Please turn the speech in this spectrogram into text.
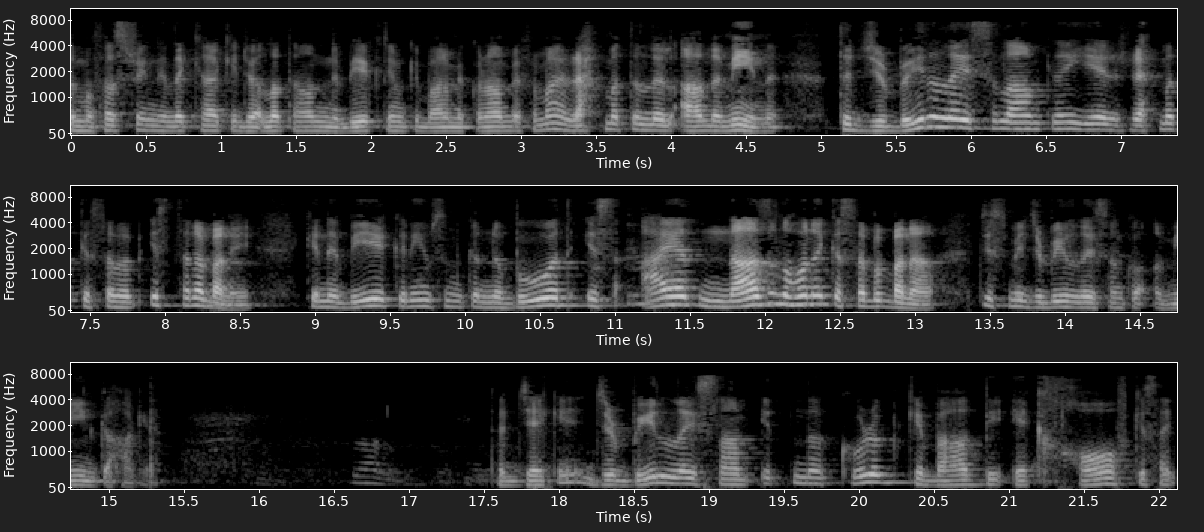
تو مفسرین نے لکھا کہ جو اللہ تعالیٰ نے نبی کریم کے بارے میں قرآن میں فرمایا رحمت للعالمین، تو جبریل علیہ السلام کے یہ رحمت کے سبب اس طرح بنے کہ نبی کریم صلی اللہ علیہ وسلم کا نبوت اس آیت نازل ہونے کا سبب بنا، جس میں جبریل علیہ السلام کو امین کہا گیا۔ تو جیکے جبریل علیہ السلام اتنا قرب کے بعد بھی ایک خوف کے ساتھ،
